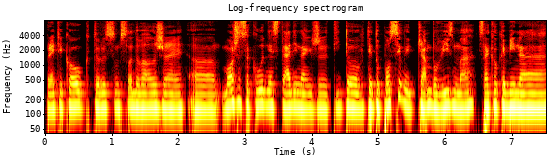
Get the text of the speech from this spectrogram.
pretekov, ktorú som sledoval, že uh, môže sa kľudne stať inak, že títo, tieto posily Jumbo Visma sa ako keby na uh,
